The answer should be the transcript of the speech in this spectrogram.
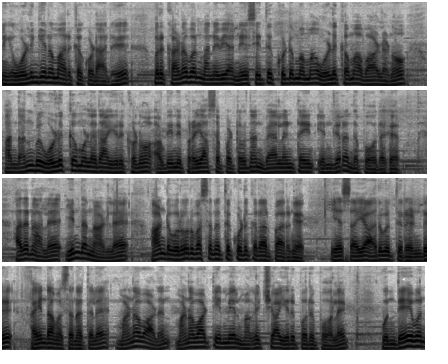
நீங்கள் ஒழுங்கினமாக இருக்கக்கூடாது. ஒரு கணவன் மனைவியாக நேசித்து குடும்பமாக ஒழுக்கமாக வாழணும். அந்த அன்பு ஒழுக்கமுள்ளதாக இருக்கணும் அப்படின்னு பிரயாசப்பட்டவர் தான் வேலண்டைன் என்கிற அந்த போதகர். அதனால் இந்த நாளில் ஆண்டவர் ஒரு வசனத்தை கொடுக்கிறார் பாருங்கள் ஏசாயா அறுபத்தி ரெண்டு ஐந்தாம் வசனத்தில் மணவாளன் மணவாட்டியின் மேல் மகிழ்ச்சியாக இருப்பது போல உன் தேவன்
